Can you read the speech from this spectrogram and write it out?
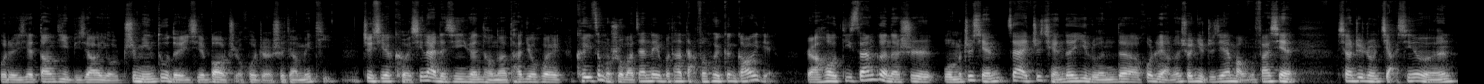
或者一些当地比较有知名度的一些报纸或者社交媒体，这些可信赖的信息源头呢，它就会可以这么说吧，在内部它打分会更高一点。然后第三个呢，是我们之前在之前的一轮的或者两轮选举之间吧，我们发现像这种假新闻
